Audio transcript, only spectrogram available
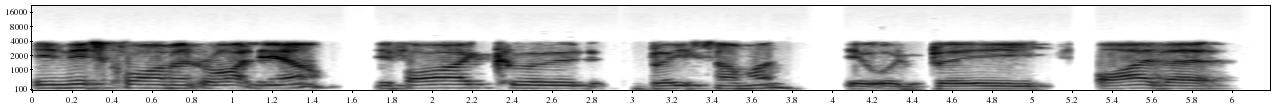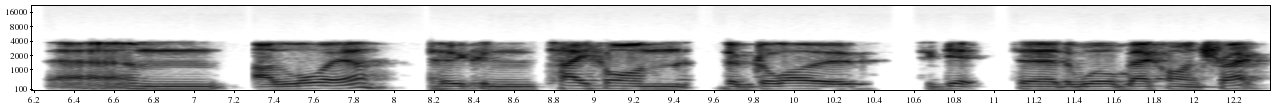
in this climate right now, if I could be someone, it would be either um, a lawyer who can take on the globe to get uh, the world back on track,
